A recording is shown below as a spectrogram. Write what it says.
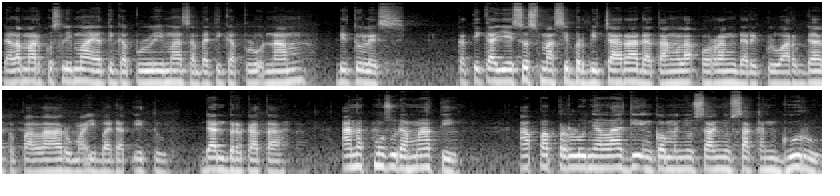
Dalam Markus 5 ayat 35 sampai 36 ditulis, Ketika Yesus masih berbicara, datanglah orang dari keluarga kepala rumah ibadat itu dan berkata, "Anakmu sudah mati. Apa perlunya lagi engkau menyusah-nyusahkan guru?"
